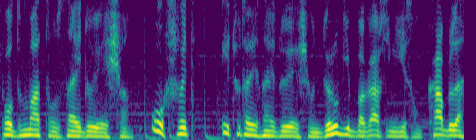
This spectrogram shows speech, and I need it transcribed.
Pod matą znajduje się uchwyt i tutaj znajduje się drugi bagażnik, gdzie są kable.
